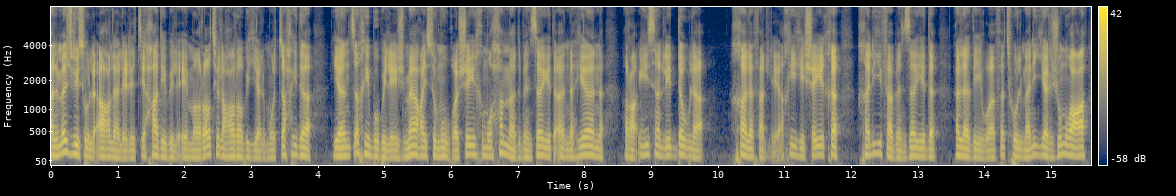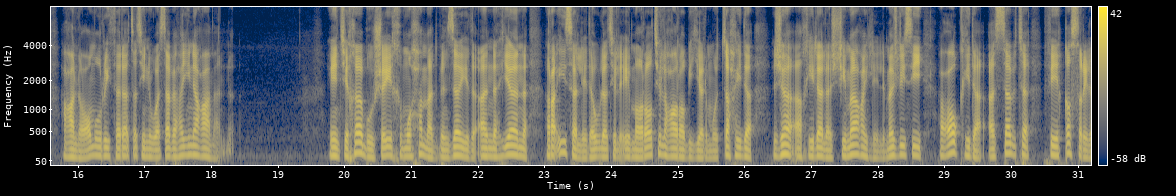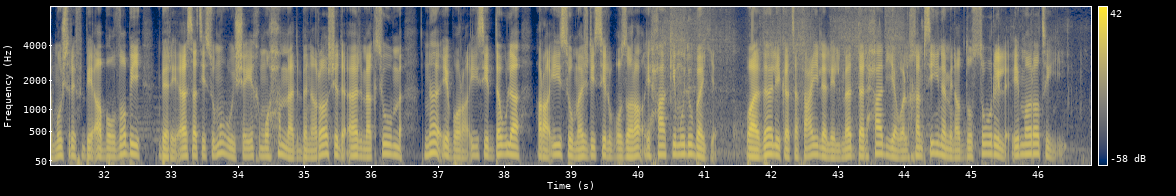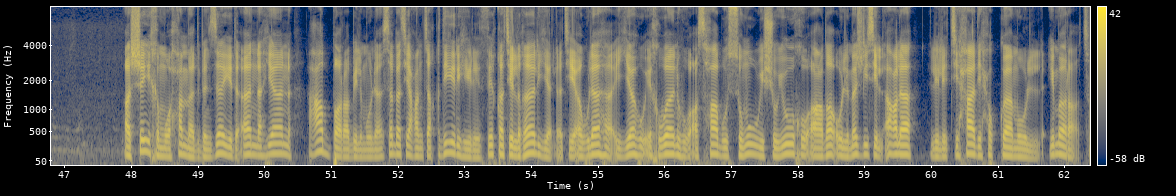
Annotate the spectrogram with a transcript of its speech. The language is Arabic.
المجلس الأعلى للاتحاد بالإمارات العربية المتحدة ينتخب بالإجماع سمو الشيخ محمد بن زايد النهيان رئيسا للدولة خلفا لأخيه الشيخ خليفة بن زايد الذي وافته المنية الجمعة عن عمر 73 عاما. انتخاب الشيخ محمد بن زايد النهيان رئيسا لدولة الإمارات العربية المتحدة جاء خلال اجتماع للمجلس عقد السبت في قصر المشرف بأبو ظبي برئاسة سمو الشيخ محمد بن راشد آل مكتوم نائب رئيس الدولة رئيس مجلس الوزراء حاكم دبي. وذلك تفعيلا للمادة الحادية والخمسين من الدستور الإماراتي. الشيخ محمد بن زايد آل نهيان عبر بالمناسبة عن تقديره للثقة الغالية التي أولاها إياه إخوانه أصحاب السمو الشيوخ أعضاء المجلس الأعلى للاتحاد حكام الإمارات.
